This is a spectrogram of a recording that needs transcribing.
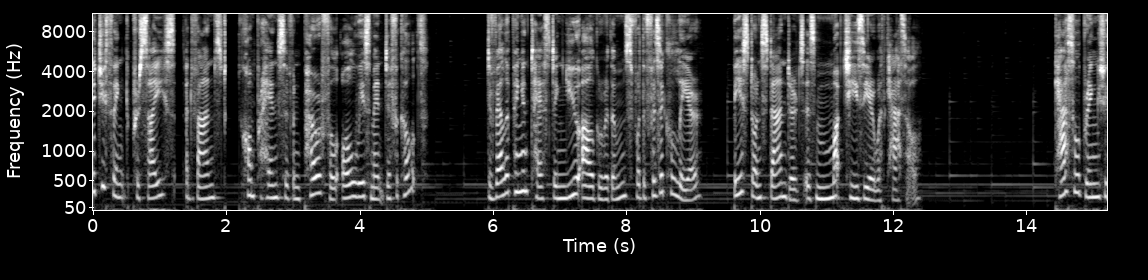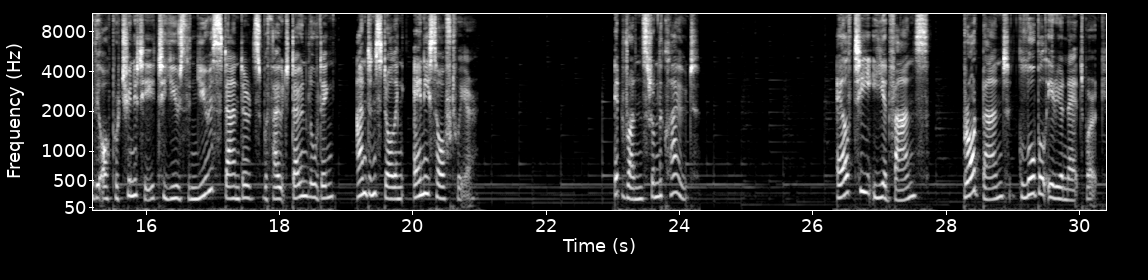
Did you think precise, advanced, comprehensive and powerful always meant difficult? Developing and testing new algorithms for the physical layer based on standards is much easier with Castle. Castle brings you the opportunity to use the newest standards without downloading and installing any software. It runs from the cloud. LTE Advance, Broadband Global Area Network,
